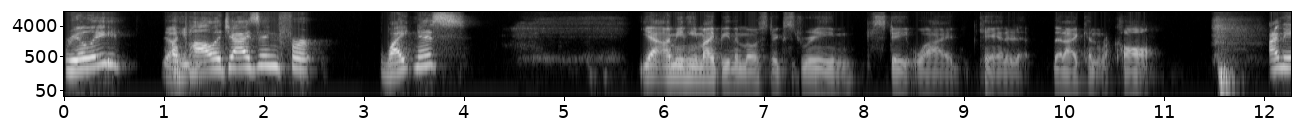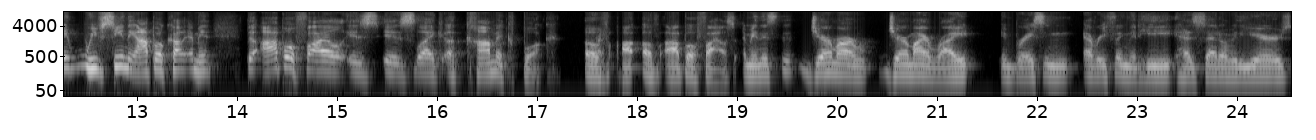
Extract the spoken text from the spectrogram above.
really No, he- apologizing for whiteness? yeah, I mean, he might be the most extreme statewide candidate that I can recall. I mean, we've seen the Oppo. I mean, the Oppo file is is like a comic book of uh, of Oppo files. I mean, this Jeremiah Jeremiah Wright embracing everything that he has said over the years.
